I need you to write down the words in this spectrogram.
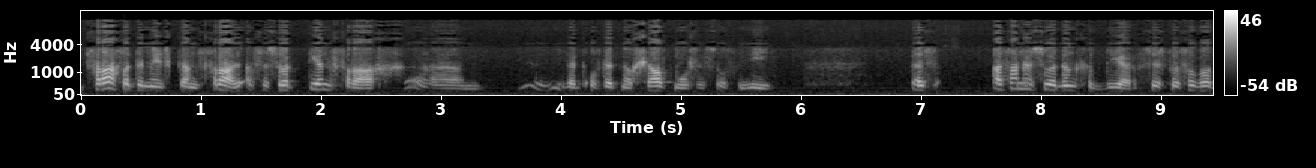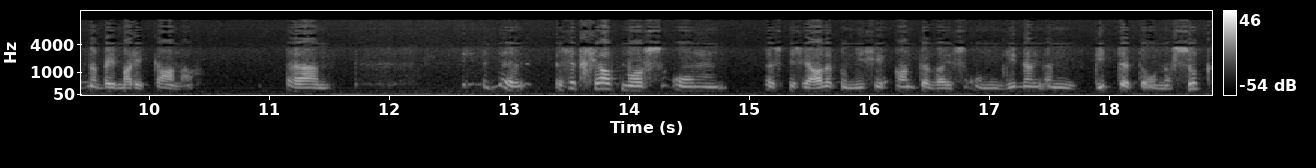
vraag wat 'n mens kan vra as 'n soort teenvraag, ehm um, weet of dit nou geldmors is of nie, is as dan 'n so ding gebeur, soos byvoorbeeld nou by Marikana, ehm um, is dit geldmors om 'n spesiale kommissie aan te wys om die ding in diepte te ondersoek.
